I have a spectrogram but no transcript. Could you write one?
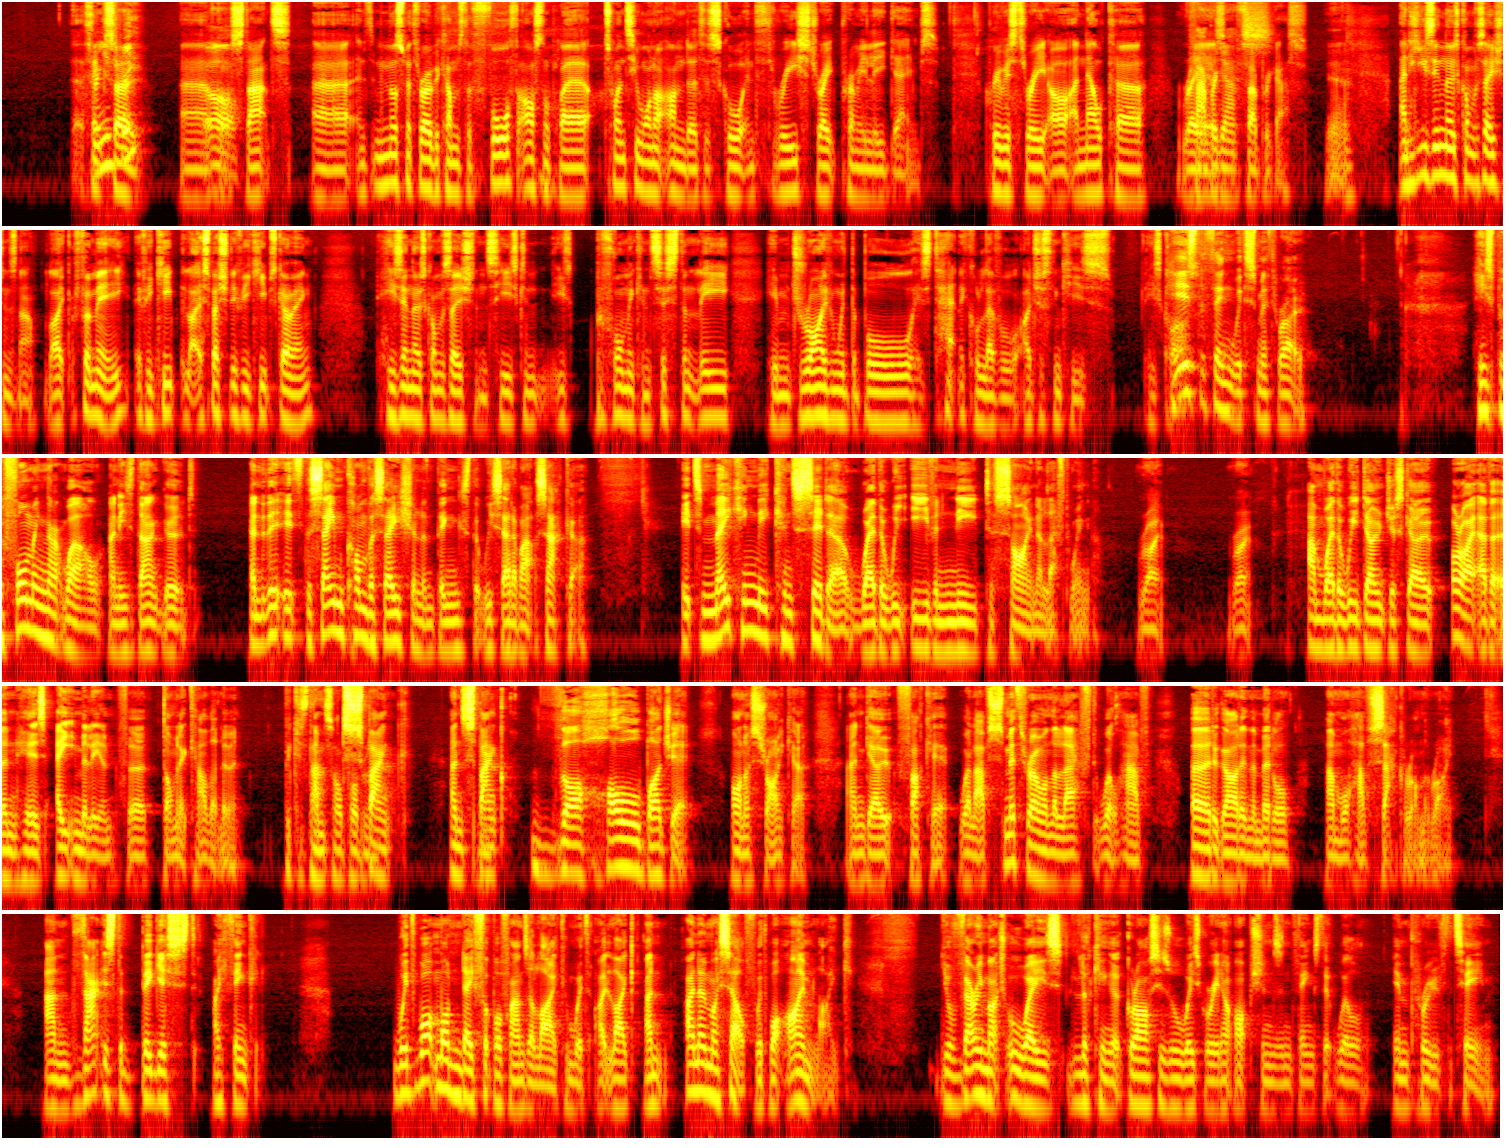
I Three think and so. three? Uh, I've Oh. got stats. Uh, and Emil Smith Rowe becomes the fourth Arsenal player 21 or under to score in three straight Premier League games. Previous three are Anelka, Reyes, Fabregas. Fabregas. Yeah. and he's in those conversations now. Like for me, if he keep like especially if he keeps going, he's in those conversations. He's con- he's performing consistently. Him driving with the ball, his technical level. I just think he's he's class. Here's the thing with Smith Rowe. He's performing that well and he's that good. And it's the same conversation and things that we said about Saka. It's making me consider whether we even need to sign a left winger. right, right. And whether we don't just go, all right, Everton, here's 80 million for Dominic Calvert Lewin. Because that's our problem. Spank and spank the whole budget on a striker and go, fuck it. We'll have Smith Rowe on the left, we'll have Odegaard in the middle, and we'll have Saka on the right. And that is the biggest, I think, with what modern day football fans are like, and with I like, and I know myself with what I'm like, you're very much always looking at grass is always greener options and things that will improve the team.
